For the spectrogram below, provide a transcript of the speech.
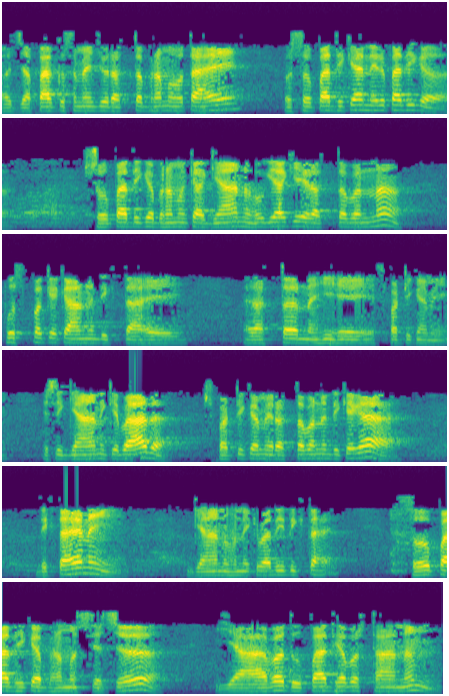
और जपाकुश में जो रक्त भ्रम होता है, वो सोपाधिक या निरुपाधिक? सोपाधिक भ्रम का ज्ञान हो गया कि रक्त वर्ण पुष्प के कारण दिखता है। रक्त नहीं है स्फटिका में। इसी ज्ञान के बाद स्फटिका में रक्त वर्ण दिखेगा? दिखता है नहीं। ज्ञान होने के बाद ही दिखता है। सोपाधिक भ्रम से यावद उपाधि अवस्थानम।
